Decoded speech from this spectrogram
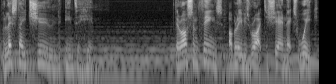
But let's stay tuned into Him. There are some things I believe is right to share next week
